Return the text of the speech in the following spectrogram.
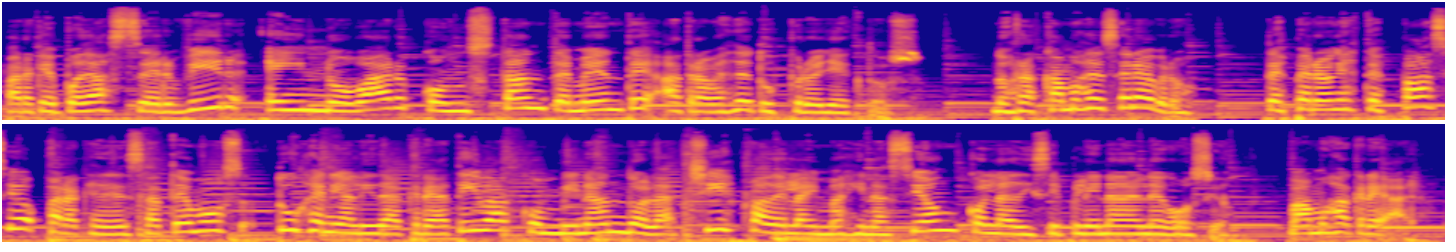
para que puedas servir e innovar constantemente a través de tus proyectos. ¿Nos rascamos el cerebro? Te espero en este espacio para que desatemos tu genialidad creativa combinando la chispa de la imaginación con la disciplina del negocio. Vamos a crear.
